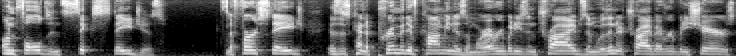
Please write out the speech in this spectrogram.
unfolds in six stages. The first stage is this kind of primitive communism where everybody's in tribes and within a tribe everybody shares,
